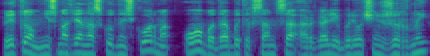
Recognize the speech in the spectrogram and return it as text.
Притом, несмотря на скудность корма, оба добытых самца аргали были очень жирны.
